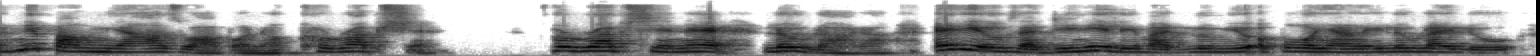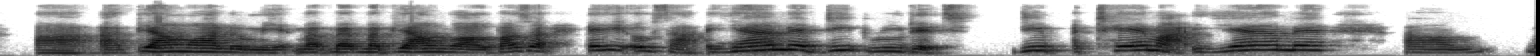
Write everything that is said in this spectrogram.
အနှစ်ပေါင်းများစွာပေါ့နော် corruption corruption နဲ့လှုပ်လာတာအဲ့ဒီဥစ္စာဒီနေ့လေးမှာဒီလိုမျိုးအပေါ်ယံလေးလှုပ်လိုက်လို့အာပြောင်းသွားလို့မပြောင်းသွားဘူး။ဘာလို့ဆိုတော့အဲ့ဒီဥစ္စာအရန်ပဲ deep rooted deep အထဲမှာအရန်ပဲ um ဘ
